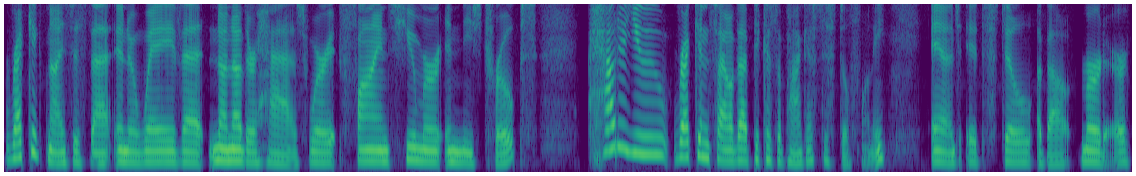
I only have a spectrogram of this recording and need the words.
recognizes that in a way that none other has, where it finds humor in these tropes. How do you reconcile that? Because the podcast is still funny and it's still about murder.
